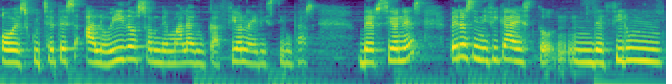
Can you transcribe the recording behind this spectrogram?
O escuchetes al oído son de mala educación, hay distintas versiones, pero significa esto, decir un,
